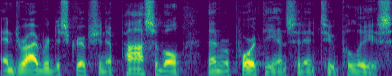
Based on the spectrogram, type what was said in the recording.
and driver description if possible, then report the incident to police.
